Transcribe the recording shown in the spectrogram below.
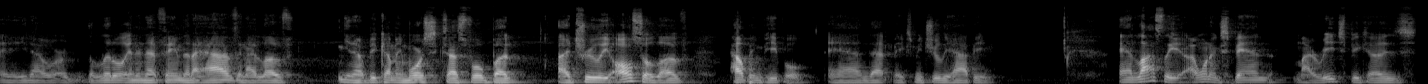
uh, you know, or the little internet fame that I have, and I love, you know, becoming more successful. But I truly also love helping people, and that makes me truly happy. And lastly, I want to expand my reach because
